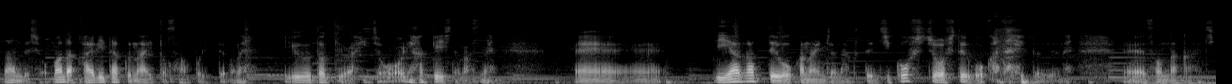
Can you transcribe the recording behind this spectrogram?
う何でしょうまだ帰りたくないと散歩行ってもねいう時は非常にはっきりしてますね。えー、嫌がって動かないんじゃなくて自己主張して動かないというね、えー、そんな感じ。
